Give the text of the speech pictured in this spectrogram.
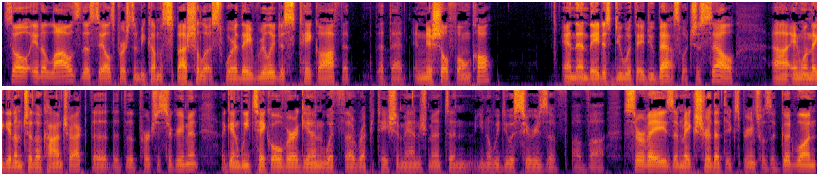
So it allows the salesperson to become a specialist where they really just take off at at that initial phone call, and then they just do what they do best, which is sell. Uh, and when they get them to the contract, the, the, the purchase agreement, again, we take over again with uh, reputation management, and you know we do a series of, of uh, surveys and make sure that the experience was a good one.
